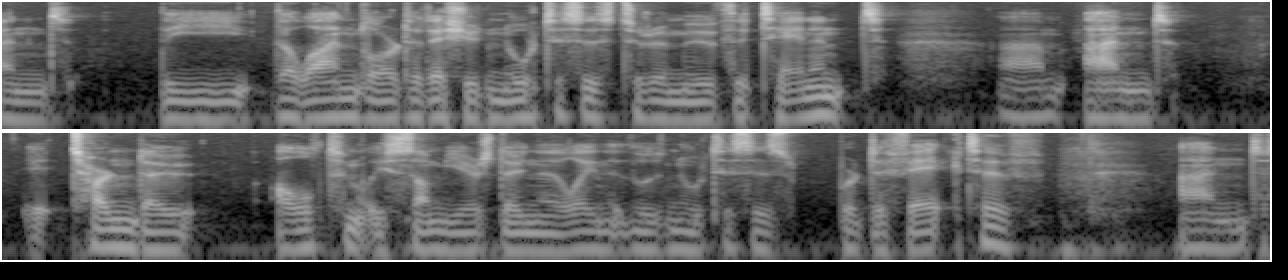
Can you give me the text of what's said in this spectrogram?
and the the landlord had issued notices to remove the tenant, um, and it turned out ultimately some years down the line that those notices were defective. And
